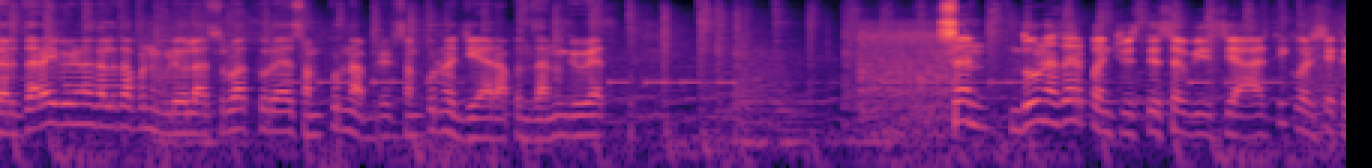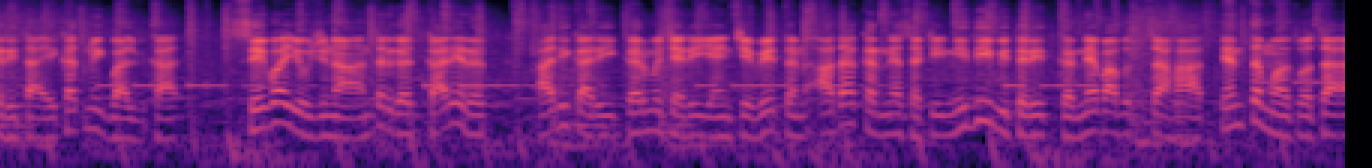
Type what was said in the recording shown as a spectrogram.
तर जराही वेळ न घालत आपण व्हिडिओला सुरुवात करूया. संपूर्ण अपडेट संपूर्ण जी आर आपण जाणून घेऊयात. सन दोन हजार पंचवीस ते सव्वीस या आर्थिक वर्षाकरिता एकात्मिक बालविकास सेवा योजना अंतर्गत कार्यरत अधिकारी कर्मचारी यांचे वेतन अदा करण्यासाठी निधी वितरित करण्याबाबतचा हा अत्यंत महत्त्वाचा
